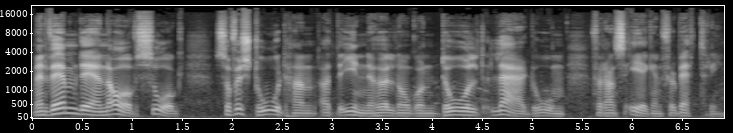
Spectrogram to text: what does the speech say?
Men vem det än avsåg så förstod han att det innehöll någon dold lärdom för hans egen förbättring.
